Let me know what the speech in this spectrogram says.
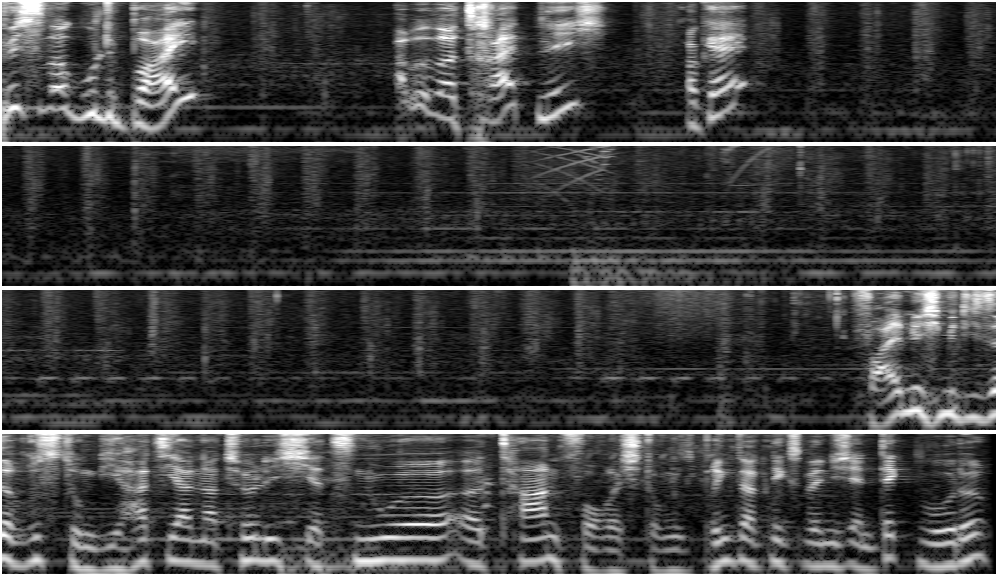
bist zwar gut dabei, aber übertreib nicht, okay? Vor allem nicht mit dieser Rüstung. Die hat ja natürlich jetzt nur äh, Tarnvorrichtung. Es bringt halt nichts, wenn ich entdeckt wurde.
